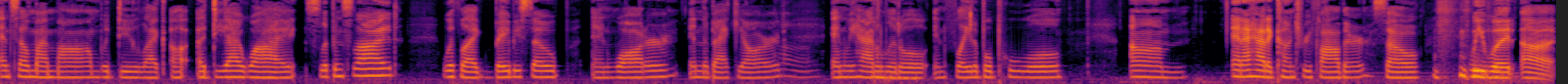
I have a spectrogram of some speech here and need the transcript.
And so my mom would do like a, a DIY slip and slide with like baby soap and water in the backyard. And we had a little inflatable pool. Um, and I had a country father, so we would uh,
